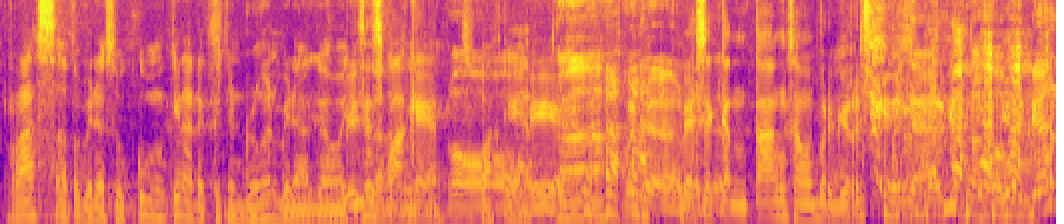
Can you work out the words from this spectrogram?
ras atau beda suku mungkin ada kecenderungan beda agama Biasanya juga. kali sepaket. ya. Sepaket. Iya. Biasa kentang sama burger. Benar kentang sama burger.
